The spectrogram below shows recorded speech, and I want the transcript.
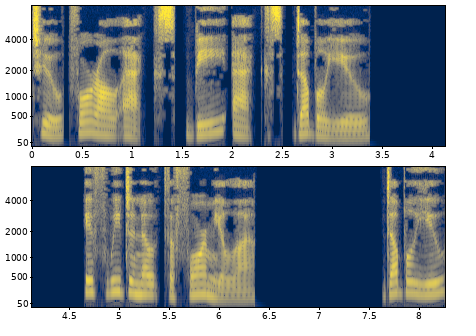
2 for all x b x w. If we denote the formula w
